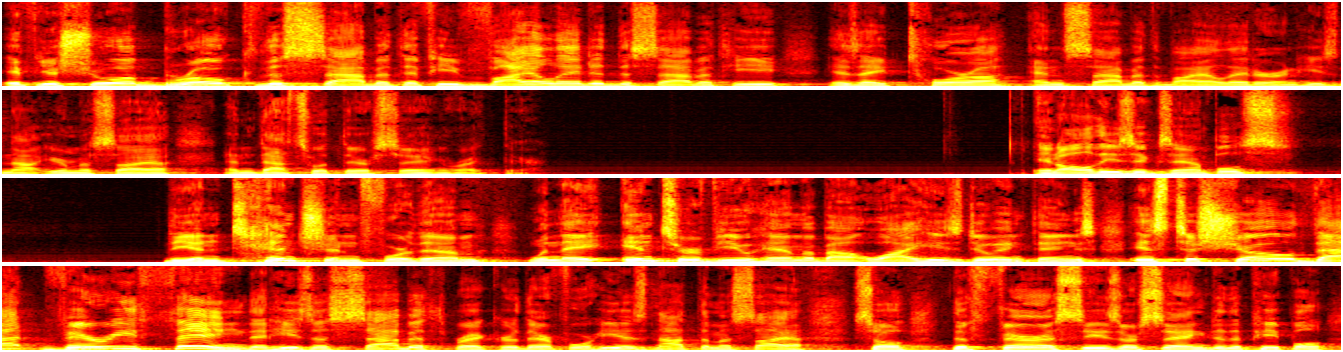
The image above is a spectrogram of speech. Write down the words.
If Yeshua broke the Sabbath, if he violated the Sabbath, he is a Torah and Sabbath violator, and he's not your Messiah. And that's what they're saying right there. In all these examples, the intention for them when they interview him about why he's doing things is to show that very thing that he's a Sabbath breaker, therefore he is not the Messiah. So the Pharisees are saying to the people,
